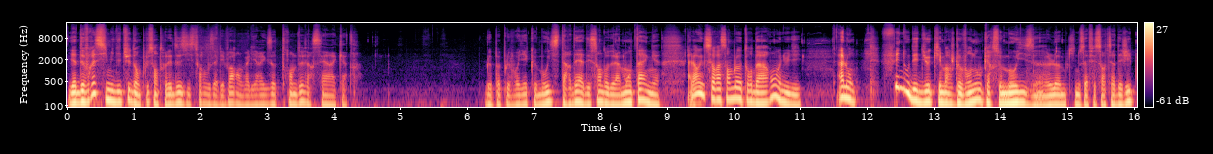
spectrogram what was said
Il y a de vraies similitudes en plus entre les deux histoires, vous allez voir, on va lire Exode 32, versets 1 à 4. Le peuple voyait que Moïse tardait à descendre de la montagne. Alors il se rassembla autour d'Aaron et lui dit Allons, fais-nous des dieux qui marchent devant nous, car ce Moïse, l'homme qui nous a fait sortir d'Égypte,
